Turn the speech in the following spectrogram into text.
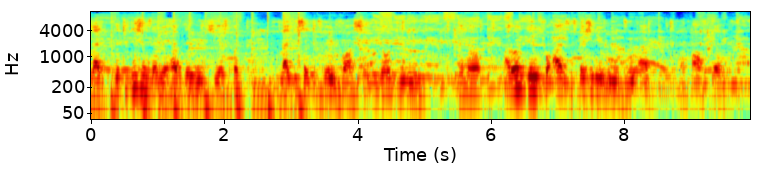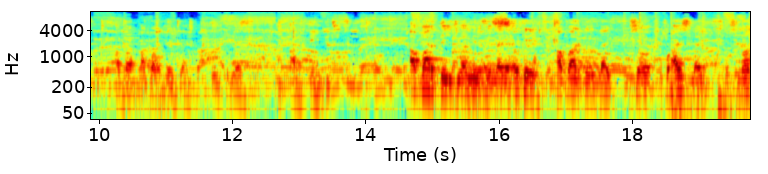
like the traditions that we have they're rich, yes, but like you said, it's very vast, so you don't really you know, I don't think for us, especially who grew up after apartheid, like it, it was apartheid. Apartheid, you want me to say like okay, apartheid, like so for us, like it's not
